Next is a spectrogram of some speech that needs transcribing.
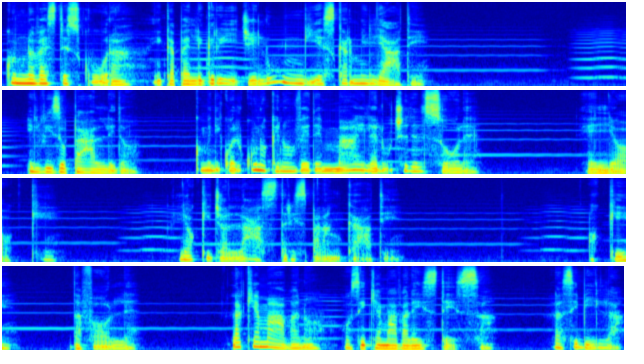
con una veste scura, i capelli grigi, lunghi e scarmigliati. Il viso pallido, come di qualcuno che non vede mai la luce del sole, e gli occhi, gli occhi giallastri spalancati, occhi da folle. La chiamavano, o si chiamava lei stessa, la Sibilla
